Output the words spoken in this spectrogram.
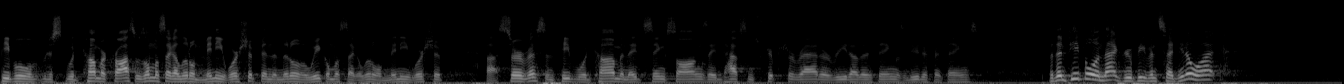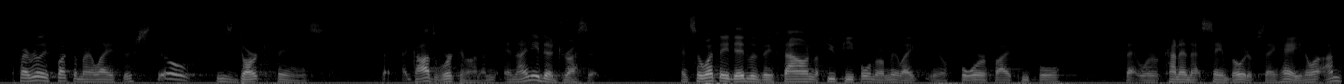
People just would come across. It was almost like a little mini worship in the middle of a week, almost like a little mini worship uh, service, and people would come and they'd sing songs, they'd have some scripture read or read other things and do different things. But then people in that group even said, you know what? If I really reflect on my life, there's still these dark things that God's working on, and, and I need to address it. And so what they did was they found a few people, normally like you know four or five people, that were kind of in that same boat of saying, "Hey, you know what? I'm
